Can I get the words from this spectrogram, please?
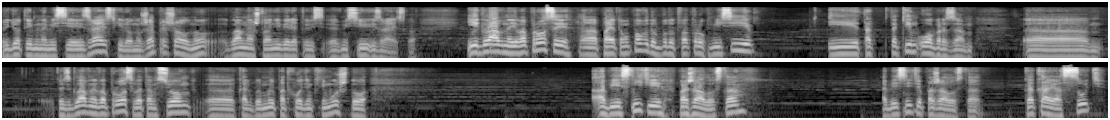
придет именно Мессия израильский, или он уже пришел, но главное, что они верят в Мессию израильского. И главные вопросы э, по этому поводу будут вокруг Мессии, и так, таким образом, э, то есть главный вопрос в этом всем, э, как бы мы подходим к нему, что объясните, пожалуйста, объясните, пожалуйста, какая суть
